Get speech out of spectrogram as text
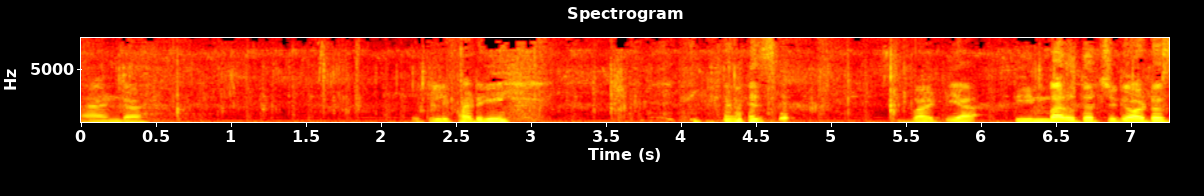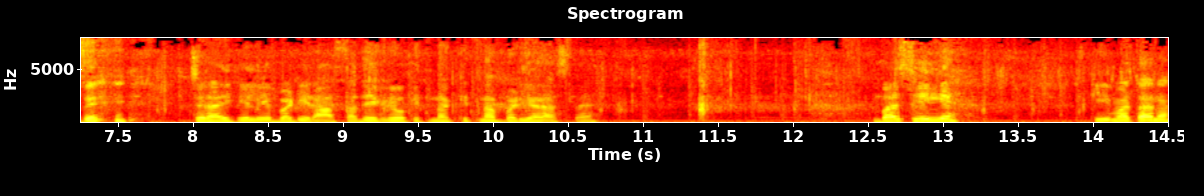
एंड इटली फट गई। वैसे बट या तीन बार उतर चुके ऑटो से। चढ़ाई के लिए बट ये रास्ता देख रहे हो कितना कितना बढ़िया रास्ता है। बस यही है कि मत आना।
